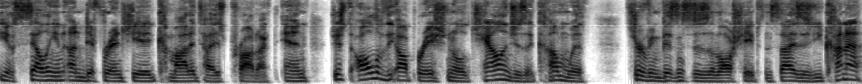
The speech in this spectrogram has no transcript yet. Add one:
you know, selling an undifferentiated commoditized product and just all of the operational challenges that come with serving businesses of all shapes and sizes. You kind of,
